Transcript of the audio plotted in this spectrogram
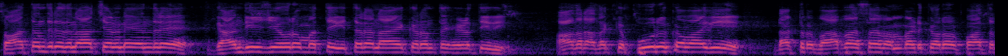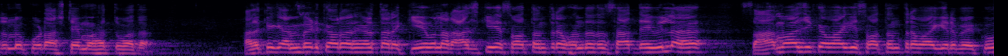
ಸ್ವಾತಂತ್ರ್ಯ ದಿನಾಚರಣೆ ಅಂದರೆ ಗಾಂಧೀಜಿಯವರು ಮತ್ತು ಇತರ ನಾಯಕರಂತ ಹೇಳ್ತೀವಿ. ಆದರೆ ಅದಕ್ಕೆ ಪೂರಕವಾಗಿ ಡಾಕ್ಟರ್ ಬಾಬಾ ಸಾಹೇಬ್ ಅಂಬೇಡ್ಕರ್ ಅವರ ಪಾತ್ರನೂ ಕೂಡ ಅಷ್ಟೇ ಮಹತ್ವದ. ಅದಕ್ಕಾಗಿ ಅಂಬೇಡ್ಕರ್ ಅವರು ಹೇಳ್ತಾರೆ, ಕೇವಲ ರಾಜಕೀಯ ಸ್ವಾತಂತ್ರ್ಯ ಹೊಂದೋದು ಸಾಧ್ಯವಿಲ್ಲ, ಸಾಮಾಜಿಕವಾಗಿ ಸ್ವತಂತ್ರವಾಗಿರಬೇಕು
